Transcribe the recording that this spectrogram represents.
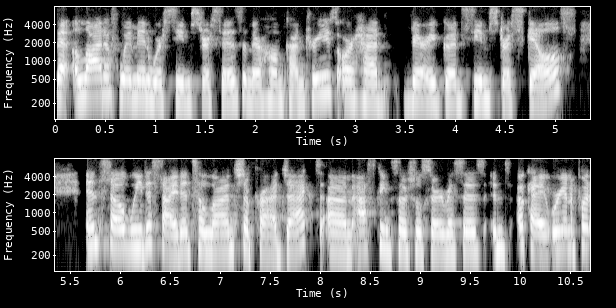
that a lot of women were seamstresses in their home countries or had very good seamstress skills. And so we decided to launch a project um, asking social services, and okay, we're going to put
